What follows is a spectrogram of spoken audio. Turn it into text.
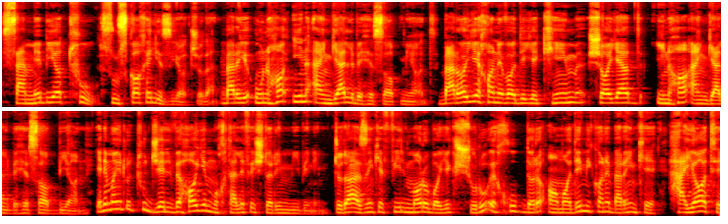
سمه بیا تو. سوسکا خیلی زیاد شدن. برای اونها این انگل به حساب میاد. برای خانواده کیم شاید اینها انگل به حساب بیان. یعنی ما این رو تو جلوه های مختلفش داریم می‌بینیم. جدا از اینکه فیلم ما رو با یک شروع خوب داره آماده می‌کنه برای اینکه حیات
